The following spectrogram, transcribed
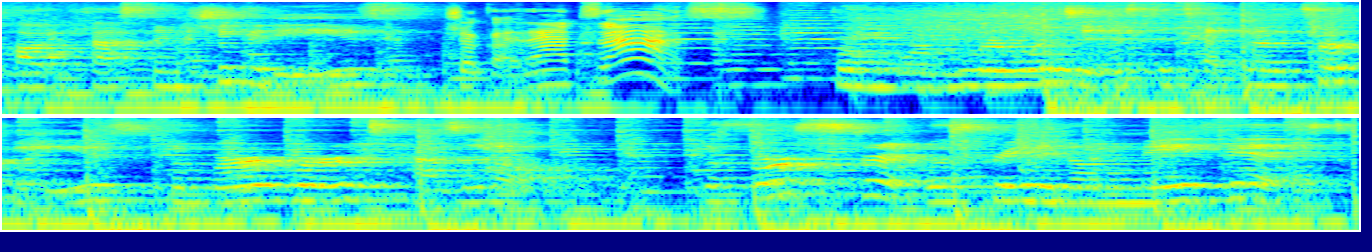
podcasting chickadees, Chicka, that's us. from warbler witches to techno turkeys, the Bird Birds has it all. The first strip was created on May 5th,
